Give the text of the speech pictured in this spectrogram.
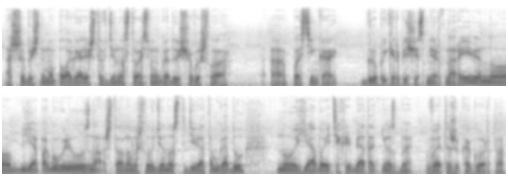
Ошибочно мы полагали, что в 98 году еще вышла э, пластинка группы «Кирпичи смерть» на рейве, но я погуглил и узнал, что она вышла в 99 году, но я бы этих ребят отнес бы в эту же когорту.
